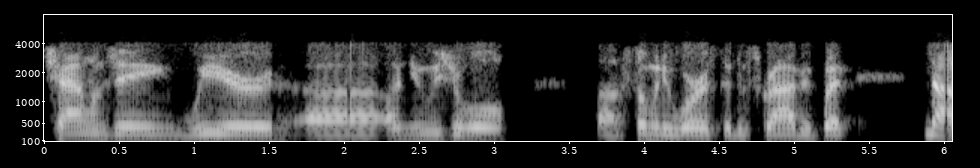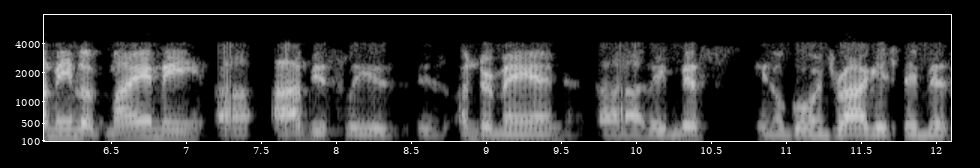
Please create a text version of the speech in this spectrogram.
challenging, weird, uh, unusual. So many words to describe it, but no, I mean, look, Miami uh, obviously is is undermanned. Uh, they miss, you know, Goran Dragic. They miss,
